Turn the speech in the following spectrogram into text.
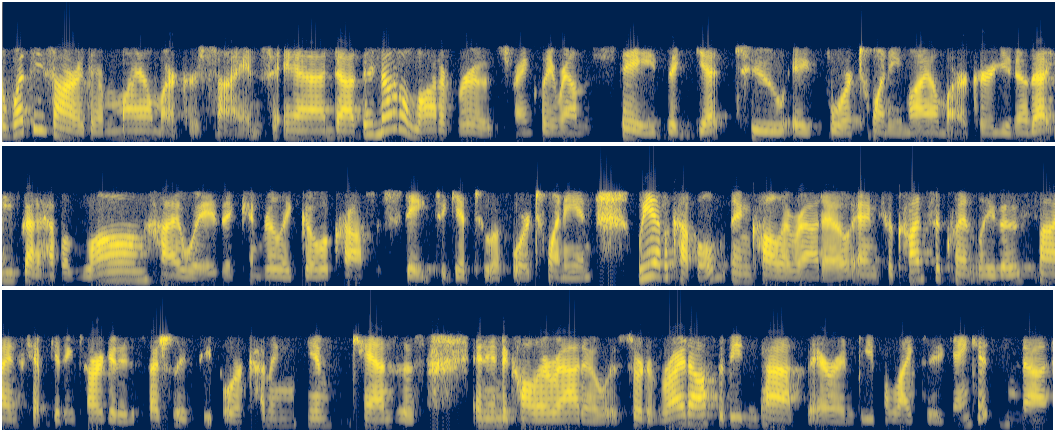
So what these are, they're mile marker signs, and uh, there are not a lot of roads, frankly, around the state that get to a 420 mile marker. You know that you've got to have a long highway that can really go across a state to get to a 420, and we have a couple in Colorado, and so consequently, those signs kept getting targeted, especially as people were coming in from Kansas and into Colorado. It was sort of right off the beaten path there, and people like to yank it and uh,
